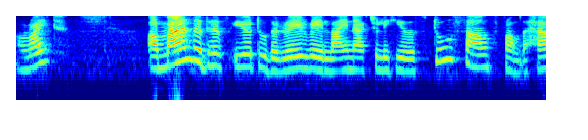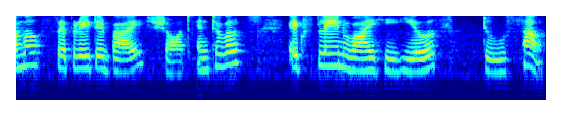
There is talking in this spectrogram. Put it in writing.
alright a man with his ear to the railway line actually hears two sounds from the hammer separated by short interval. Explain why he hears two sound.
